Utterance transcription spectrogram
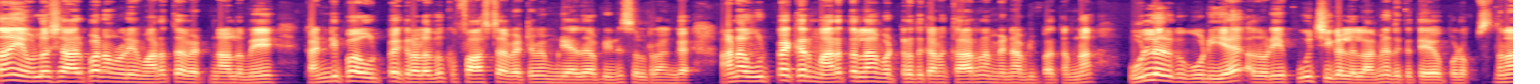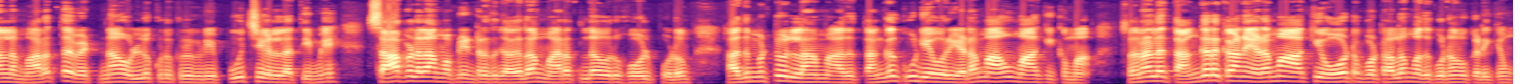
தான் எவ்வளோ ஷார்ப்பாக நம்மளுடைய மரத்தை வெட்டினாலுமே கண்டிப்பாக உட்பேக்கிற அளவுக்கு ஃபாஸ்ட்டாக வெட்டவே முடியாது அப்படின்னு சொல்கிறாங்க ஆனால் உட்பேக்கர் மரத்தெல்லாம் வெட்டுறதுக்கான காரணம் என்ன அப்படின்னு பார்த்தோம்னா உள்ளே இருக்கக்கூடிய அதோடைய பூச்சிகள் எல்லாமே அதுக்கு தேவைப்படும். ஸோ அதனால் மரத்தை வெட்டினா உள்ளே கொடுக்கக்கூடிய பூச்சிகள் எல்லாத்தையுமே சாப்பிடலாம் அப்படின்றதுக்காக தான் மரத்தில் ஒரு ஹோல் போடும். அது மட்டும் இல்லாமல் அது தங்கக்கூடிய ஒரு இடமாவும் ஆக்கிக்குமா. ஸோ அதனால் தங்கறதுக்கான இடமா ஆக்கி ஓட்ட போட்டாலும் அதுக்கு உணவு கிடைக்கும்.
